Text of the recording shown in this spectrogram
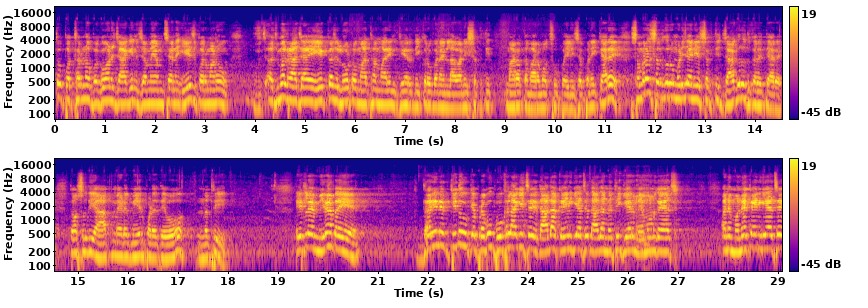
તો પથ્થરનો ભગવાન જાગીને જમે એમ છે અને એ જ પરમાણુ અજમલ રાજાએ એક જ લોટો માથા મારીને ઘેર દીકરો બનાવીને લાવવાની શક્તિ મારા તમારામાં છુપાયેલી છે. પણ એ ક્યારે સમરજ સદગુરુ મળી જાય ને એ શક્તિ જાગૃત કરે ત્યારે. તો સુધી હાથ મેળે મેર પડે તેવો નથી. એટલે મીરાબાઈએ ધરીને કીધું કે પ્રભુ ભૂખ લાગી છે, દાદા કહીને ગયા છે, દાદા, નથી ઘેર, મહેમાન ગયા છે. અને મને કહીને ગયા છે,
